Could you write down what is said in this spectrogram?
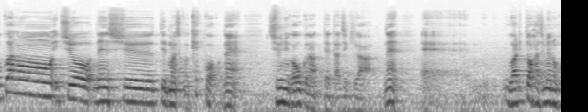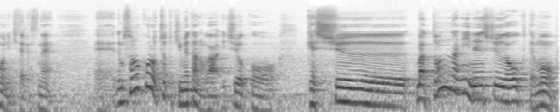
僕はあの一応年収って言いますか結構ね収入が多くなってた時期がね、えー割と初めの方に来てですね、えー、でもその頃ちょっと決めたのが一応こう月収、まあ、どんなに年収が多くても、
